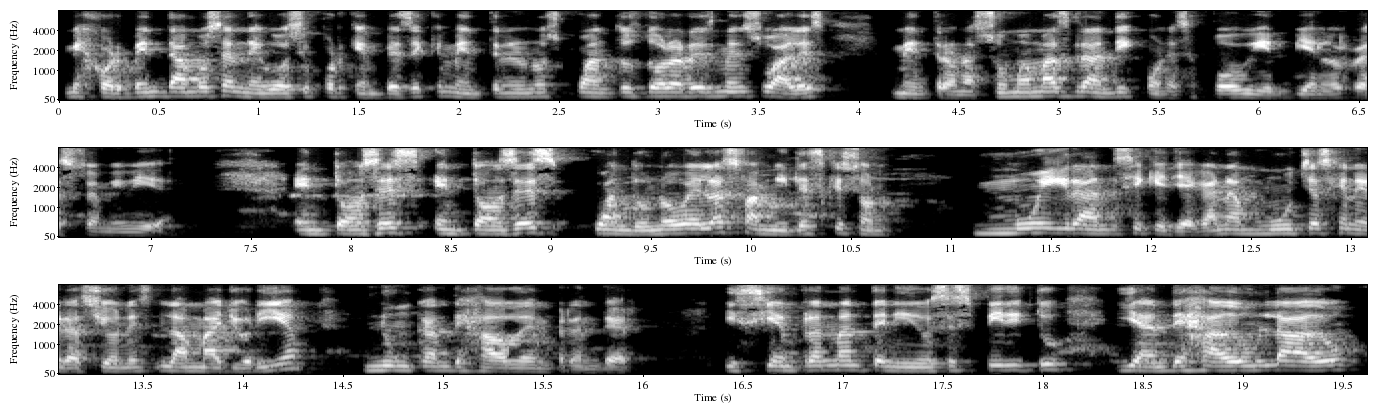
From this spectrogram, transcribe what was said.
Mejor vendamos el negocio porque en vez de que me entren unos cuantos dólares mensuales, me entra una suma más grande y con eso puedo vivir bien el resto de mi vida. Entonces, entonces cuando uno ve las familias que son muy grandes y que llegan a muchas generaciones, la mayoría nunca han dejado de emprender y siempre han mantenido ese espíritu y han dejado a un lado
